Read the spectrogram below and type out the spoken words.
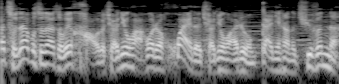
它存在不存在所谓好的全球化或者坏的全球化这种概念上的区分呢？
